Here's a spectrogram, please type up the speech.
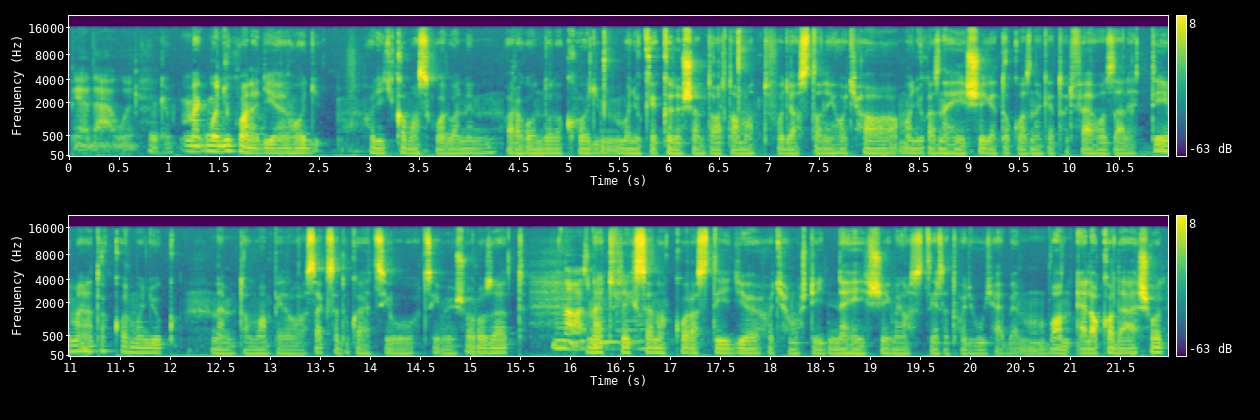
például. Okay. Meg mondjuk van egy ilyen, hogy, hogy így kamaszkorban én arra gondolok, hogy mondjuk közösen tartalmat fogyasztani, hogyha mondjuk az nehézséget okoz neked, hogy felhozzál egy témát, akkor mondjuk nem tudom, van például a Szexedukáció című sorozat Na, az Netflixen, akkor azt így, hogyha most így nehézség, meg azt érzed, hogy úgy ebben van elakadásod,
